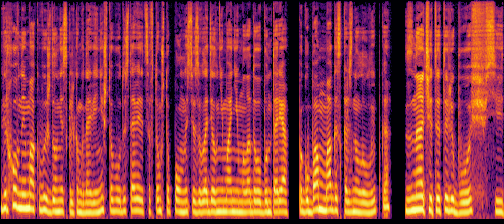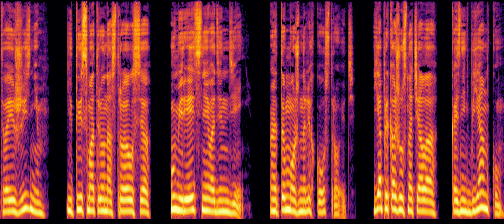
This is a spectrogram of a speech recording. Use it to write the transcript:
Верховный маг выждал несколько мгновений, чтобы удостовериться в том, что полностью завладел вниманием молодого бунтаря. По губам мага скользнула улыбка. «Значит, это любовь всей твоей жизни. И ты, смотрю, настроился умереть с ней в один день. Это можно легко устроить. Я прикажу сначала казнить Бьянку,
